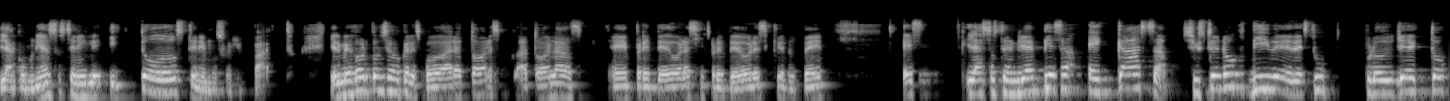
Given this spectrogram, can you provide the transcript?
la comunidad es sostenible y todos tenemos un impacto. Y el mejor consejo que les puedo dar a todas las, a todas las emprendedoras y emprendedores que nos ven es la sostenibilidad empieza en casa. Si usted no vive de su proyecto,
